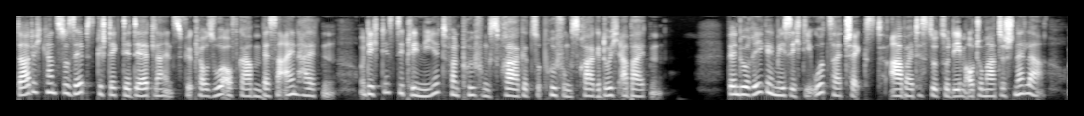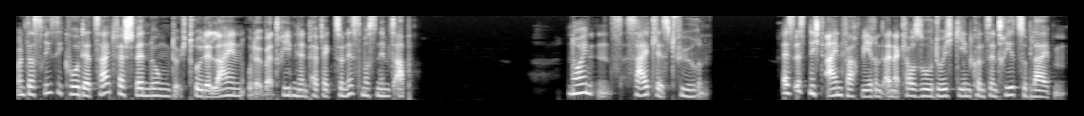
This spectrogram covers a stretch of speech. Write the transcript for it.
Dadurch kannst du selbst gesteckte Deadlines für Klausuraufgaben besser einhalten und dich diszipliniert von Prüfungsfrage zu Prüfungsfrage durcharbeiten. Wenn du regelmäßig die Uhrzeit checkst, arbeitest du zudem automatisch schneller und das Risiko der Zeitverschwendung durch Trödeleien oder übertriebenen Perfektionismus nimmt ab. Neuntens. Sidelist führen. Es ist nicht einfach, während einer Klausur durchgehend konzentriert zu bleiben.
